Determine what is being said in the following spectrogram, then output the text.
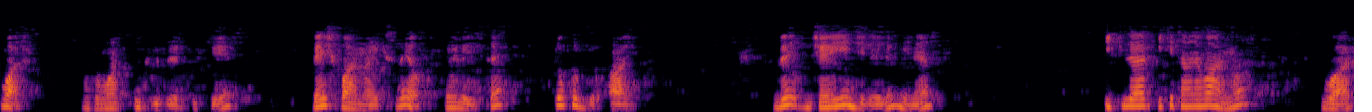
Var. O zaman 3 üzeri 2 5 var mı ikisinde yok. Öyleyse 9'dur ay. Ve C'yi inceleyelim yine. İkiler 2 tane var mı? Var.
